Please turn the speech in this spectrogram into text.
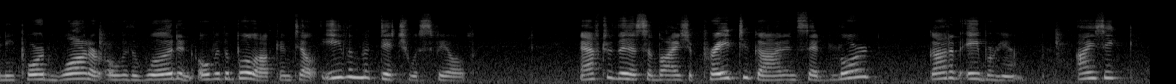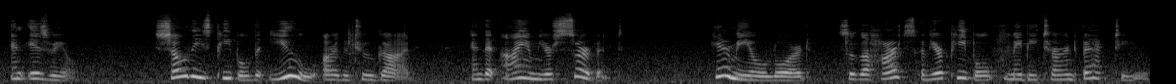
and he poured water over the wood and over the bullock until even the ditch was filled. After this, Elijah prayed to God and said, Lord, God of Abraham, Isaac, and Israel, show these people that you are the true God, and that I am your servant. Hear me, O Lord, so the hearts of your people may be turned back to you.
